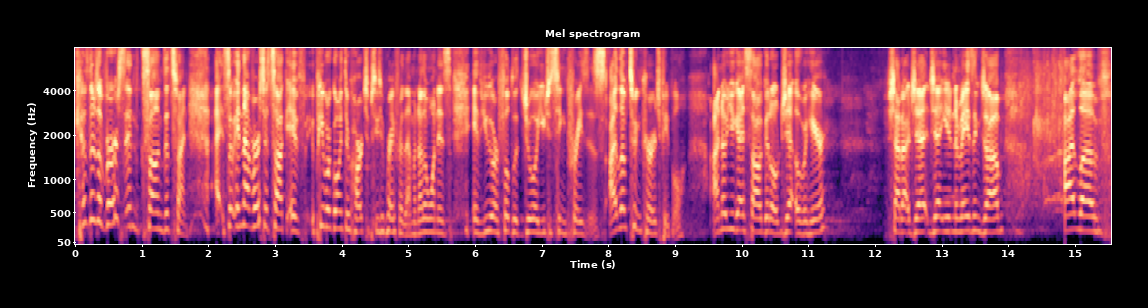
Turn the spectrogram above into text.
because there's a verse in songs. It's fine. So in that verse, it's talk. If people are going through hardships, you should pray for them. Another one is if you are filled with joy, you should sing praises. I love to encourage people. I know you guys saw a good old Jet over here. Shout out Jet. Jet, you did an amazing job. I love.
